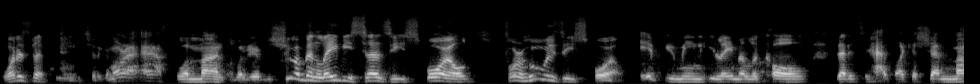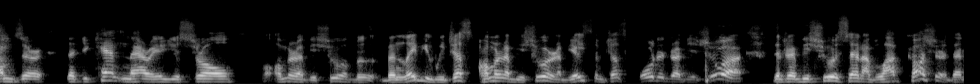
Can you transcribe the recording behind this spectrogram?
What does that mean? So the Gemara asked Laman, when Rabbi Shua ben Levi says he's spoiled, for who is he spoiled? If you mean Ilema Lakol, that it has like a Shem Mamzer, that you can't marry a Yisrael, Omer Rabbi Yeshua ben Levi, we just Omer Rabbi Yeshua, Rabbi Yosef just quoted Rabbi Yeshua that Rabbi Yeshua said Avlad kosher that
